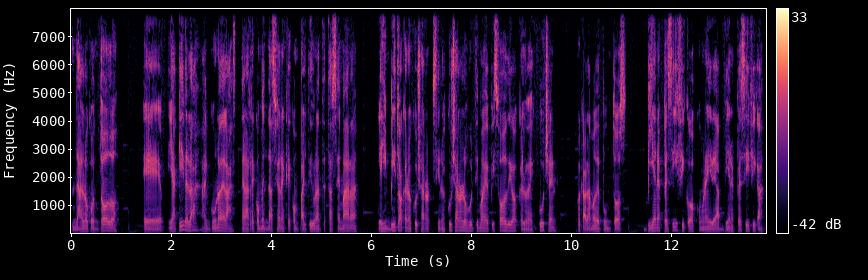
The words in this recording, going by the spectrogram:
danlo con todo. Eh, y aquí, ¿verdad? Algunas de las, de las recomendaciones que compartí durante esta semana. Les invito a que no escucharon, si no escucharon los últimos episodios, que los escuchen, porque hablamos de puntos bien específicos, con una idea bien específica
